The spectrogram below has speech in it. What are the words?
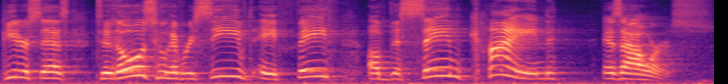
Peter says, To those who have received a faith of the same kind as ours,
